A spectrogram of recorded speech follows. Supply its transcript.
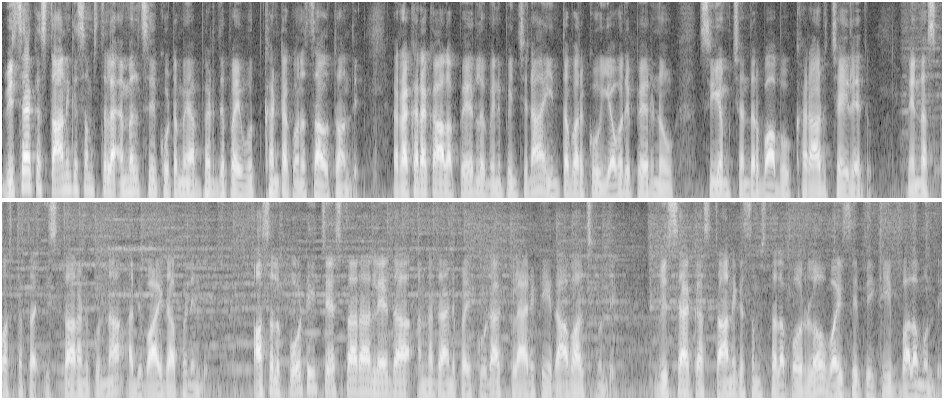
విశాఖ స్థానిక సంస్థల ఎమ్మెల్సీ కూటమి అభ్యర్థిపై ఉత్కంఠ కొనసాగుతోంది. రకరకాల పేర్లు వినిపించినా ఇంతవరకు ఎవరి పేరును సీఎం చంద్రబాబు ఖరారు చేయలేదు. నిన్న స్పష్టత ఇస్తారనుకున్నా అది వాయిదా పడింది. అసలు పోటీ చేస్తారా లేదా అన్న దానిపై కూడా క్లారిటీ రావాల్సి ఉంది. విశాఖ స్థానిక సంస్థల పోరులో వైసీపీకి బలముంది.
